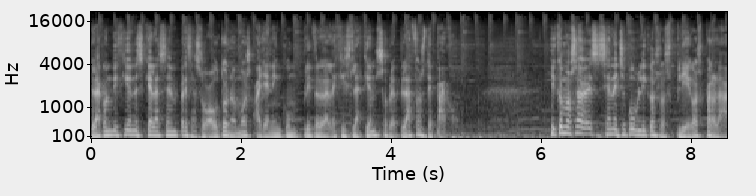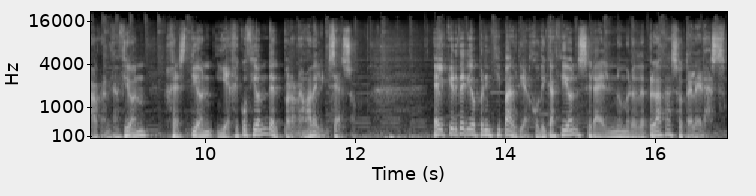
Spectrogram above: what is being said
la condición es que las empresas o autónomos hayan incumplido la legislación sobre plazos de pago. Y como sabes, se han hecho públicos los pliegos para la organización, gestión y ejecución del programa del inserso. El criterio principal de adjudicación será el número de plazas hoteleras.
